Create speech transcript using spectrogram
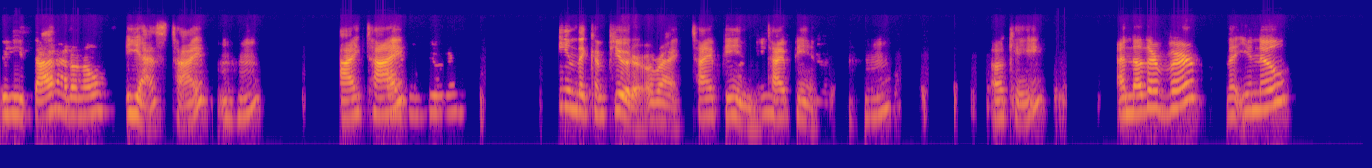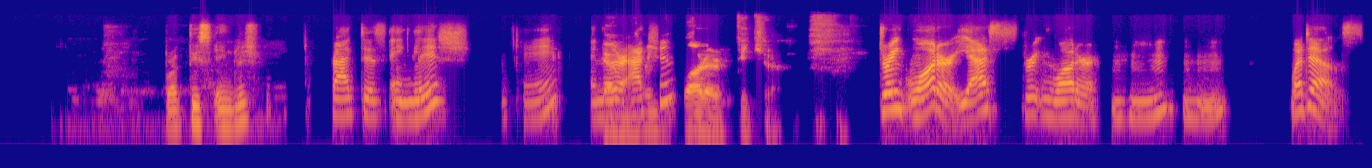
digitar, I don't know. yes, type. mhm. I type in the computer. All right. Type in, In type in. Mhm. Okay. Another verb that you know, Practice English. practice English. Okay. Another And drink action, Water, teacher. drink water. Yes, drink water. Mhm, mhm. What else?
